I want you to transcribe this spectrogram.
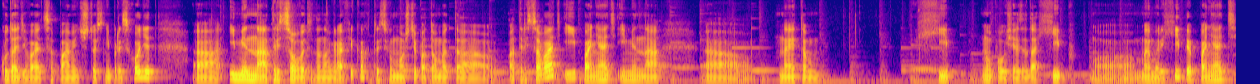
куда девается память, что с ней происходит. Именно отрисовывает это на графиках, то есть вы можете потом это отрисовать и понять именно на этом heap, ну получается, да, heap memory heap, понять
